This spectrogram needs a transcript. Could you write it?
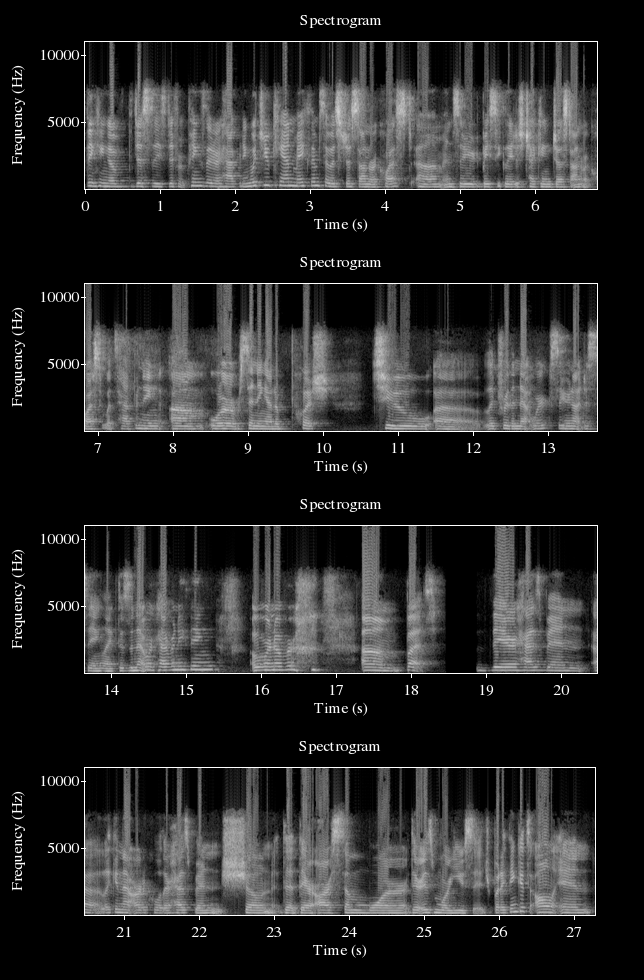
thinking of just these different pings that are happening, which you can make them so it's just on request. Um, and so you're basically just checking just on request what's happening um, or sending out a push to uh, like for the network. So you're not just saying like, does the network have anything over and over? um, but there has been uh, like in that article there has been shown that there are some more there is more usage but i think it's all in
